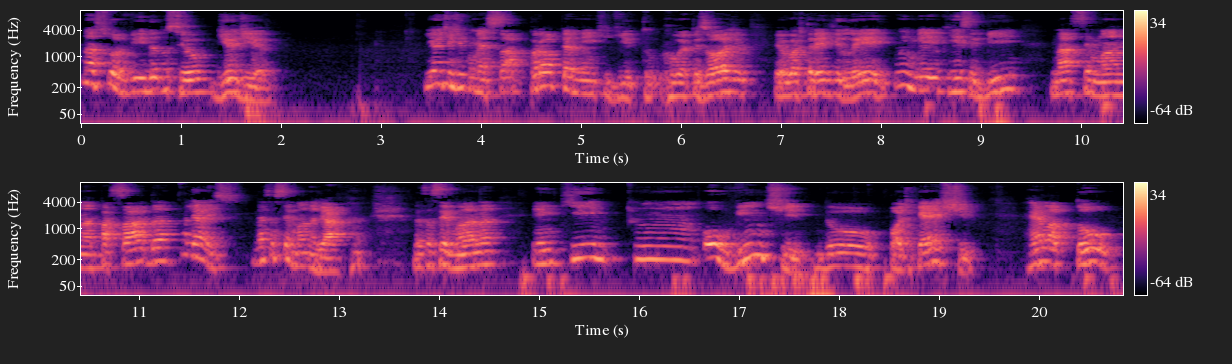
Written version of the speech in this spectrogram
na sua vida, no seu dia a dia. E antes de começar propriamente dito o episódio, eu gostaria de ler um e-mail que recebi na semana passada, aliás, nessa semana já, nessa semana em que um ouvinte do podcast relatou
